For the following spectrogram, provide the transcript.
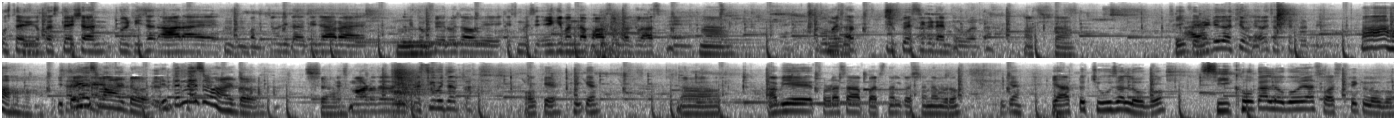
उस तरीके का फ्रस्ट्रेशन कोई टीचर आ रहा है बकचोदी करके जा रहा है कि तुम फेल हो जाओगे इसमें से एक ही बंदा पास होगा क्लास में। हाँ। वो मेरे साथ यूपीएससी के टाइम पे हुआ था। अच्छा। ठीक है। आई तो अच्छी हो जाता चलते फिरते हाँ हाँ, हाँ। इतने स्मार्ट हो। इतने स्मार्ट हो। अच्छा। स्मार्ट होता तो यूपीएससी हो जाता। ओके ठीक है। आ, अब ये थोड़ा सा पर्सनल क्वेश्चन है ब्रो ठीक है? You have to choose a logo Seekho का लोगो या स्वस्तिक logo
